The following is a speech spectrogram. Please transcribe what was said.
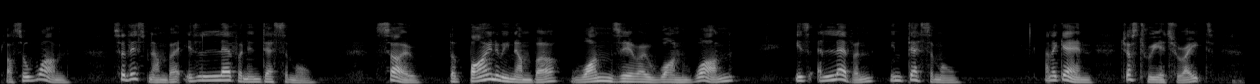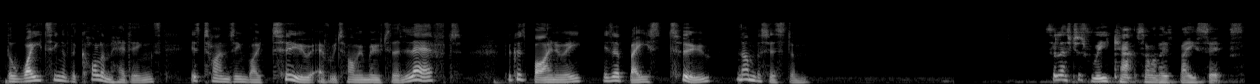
plus a 1. So this number is 11 in decimal. So the binary number 1011 is 11 in decimal. And again, just to reiterate, the weighting of the column headings is timesing by 2 every time we move to the left because binary is a base 2 number system. So let's just recap some of those basics.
